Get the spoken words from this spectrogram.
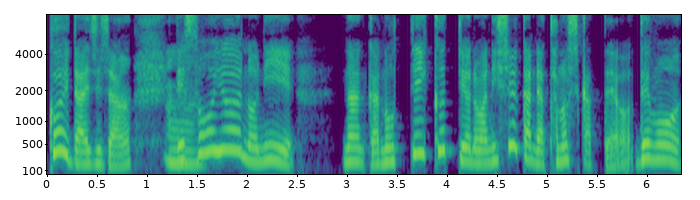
ごい大事じゃん。で、うんそういうのになんか乗っていくっていうのは2週間では楽しかったよ。でも、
